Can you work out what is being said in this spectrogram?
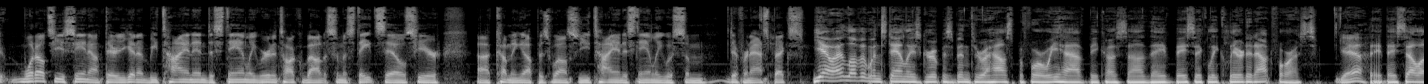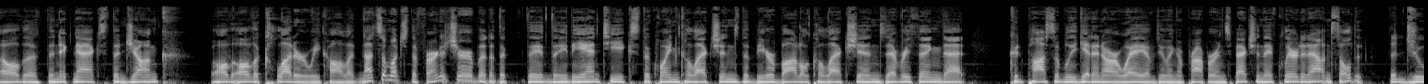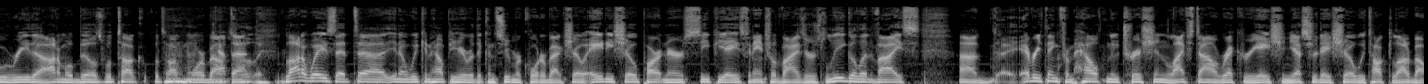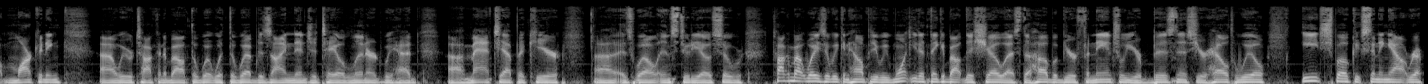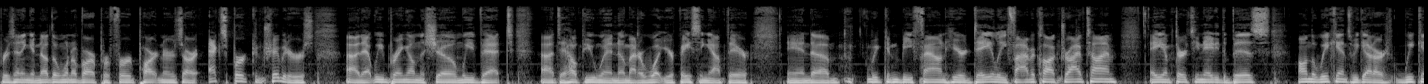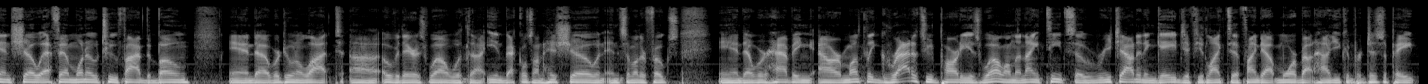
what else are you seeing out there? You're going to be tying into Stanley. We're going to talk about some estate sales here uh, coming up as well. So you tie into Stanley with some different aspects. Yeah, I love it when Stanley's group has been through a house before we have because uh, they've basically cleared it out for us. Yeah, They, they sell all the, the knickknacks, the junk, all the, all the clutter we call it. Not so much the furniture, but the, the the the antiques, the coin collections, the beer bottle collections, everything that could possibly get in our way of doing a proper inspection. They've cleared it out and sold it the jewelry, the automobiles. We'll talk. We'll talk Mm-hmm. more about Absolutely. that. A lot of ways that uh, you know we can help you here with the Consumer Quarterback Show. Eighty show partners, CPAs, financial advisors, legal advice, uh, everything from health, nutrition, lifestyle, recreation. Yesterday's show we talked a lot about marketing. Uh, we were talking about the with the web design ninja Teo Leonard. We had uh, Match Epic here uh, as well in studio. So we're talking about ways that we can help you. We want you to think about this show as the hub of your financial, your business, your health wheel. Each spoke extending out, representing another one of our preferred partners, our expert contributors uh, that we bring on the show and we vet uh, to help you win no matter what you're facing out there. And um, we can be found here daily, 5 o'clock drive time, AM 1380 The Biz. On the weekends, we got our weekend show, FM 1025 The Bone. And uh, we're doing a lot uh, over there as well with uh, Ian Beckles on his show and, and some other folks. And uh, we're having our monthly gratitude party as well on the 19th. So reach out and engage if you'd like to find out more about how you can participate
